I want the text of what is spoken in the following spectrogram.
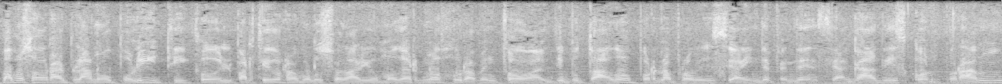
Vamos ahora al plano político. El Partido Revolucionario Moderno juramentó al diputado por la provincia de Independencia, Gadis Corporán,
